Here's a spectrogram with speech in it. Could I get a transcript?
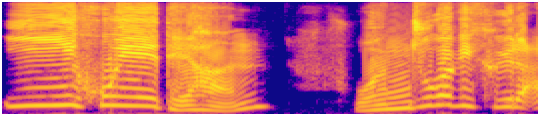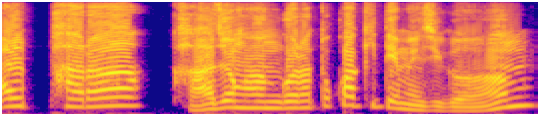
이 호에 대한 원주각의 크기를 알파라 가정한 거랑 똑같기 때문에 지금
